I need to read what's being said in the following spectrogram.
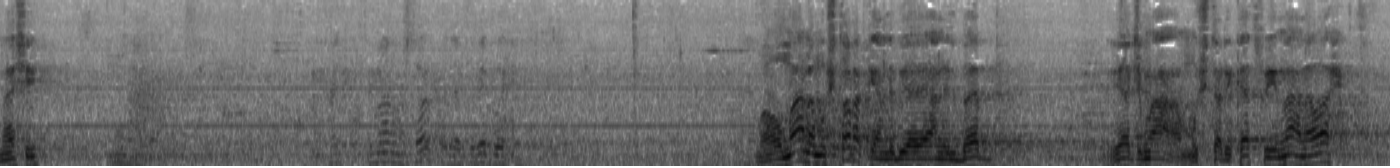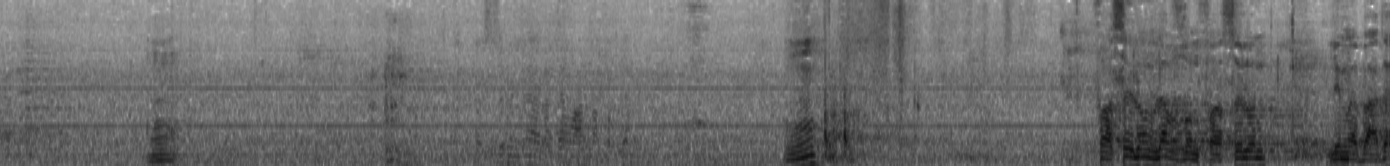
ماشي؟ مشترك ولا في باب واحد؟ ما هو معنى مشترك يعني اللي يعني الباب يجمع مشتركات في معنى واحد. فاصل لفظ فاصل لما بعده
